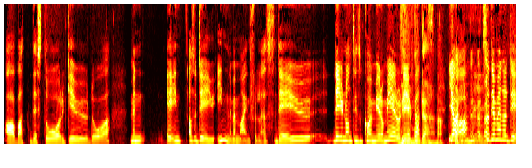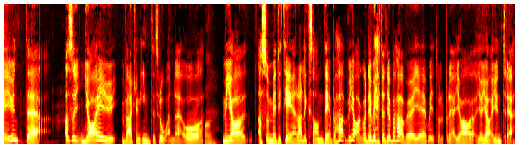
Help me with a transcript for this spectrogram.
av att det står Gud och men är in, alltså det är ju inne med mindfulness. Det är ju, det är ju någonting som kommer mer och mer. Och Vi det är, är för moderna. Att, ja, så att jag menar det är ju inte Alltså jag är ju verkligen inte troende, och, men jag alltså mediterar liksom, det behöver jag och det vet jag att jag behöver, jag är skitdålig på det, jag, jag gör ju inte det.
